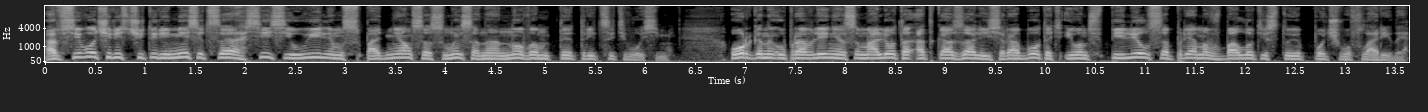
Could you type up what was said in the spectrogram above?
А всего через четыре месяца Сиси Уильямс поднялся с мыса на новом Т-38. Органы управления самолета отказались работать, и он впилился прямо в болотистую почву Флориды.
